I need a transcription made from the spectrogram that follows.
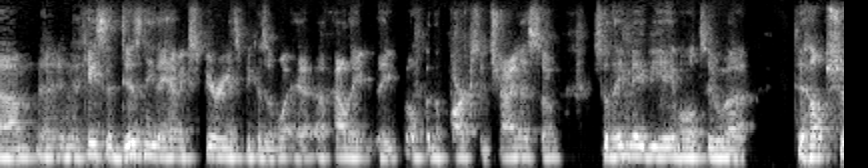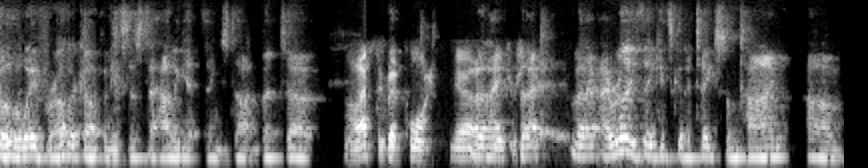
Um, in the case of Disney, they have experience because of what of how they they open the parks in China. So so they may be able to uh, to help show the way for other companies as to how to get things done. But uh, well, that's a good point. Yeah, but I, but I, but I really think it's going to take some time um,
